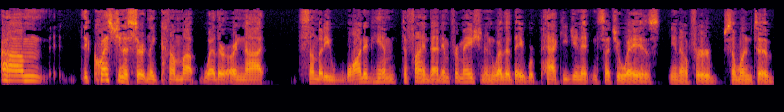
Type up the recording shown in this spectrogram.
Um, the question has certainly come up whether or not somebody wanted him to find that information and whether they were packaging it in such a way as, you know, for someone to,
